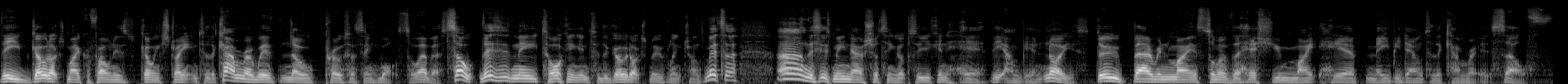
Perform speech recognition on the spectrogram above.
The Godox microphone is going straight into the camera with no processing whatsoever. So this is me talking into the Godox MoveLink transmitter and this is me now shutting up so you can hear the ambient noise. Do bear in mind some of the hiss you might hear maybe down to the camera itself.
